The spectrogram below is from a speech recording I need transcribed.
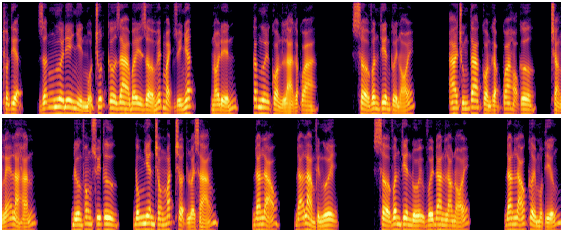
thuận tiện, dẫn ngươi đi nhìn một chút cơ gia bây giờ huyết mạch duy nhất, nói đến, các ngươi còn là gặp qua. Sở Vân Thiên cười nói, ai chúng ta còn gặp qua họ cơ, chẳng lẽ là hắn? Đường phong suy tư, đồng nhiên trong mắt chợt loài sáng. Đan lão, đã làm phiền ngươi. Sở Vân Thiên đối với đan lão nói. Đan lão cười một tiếng,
